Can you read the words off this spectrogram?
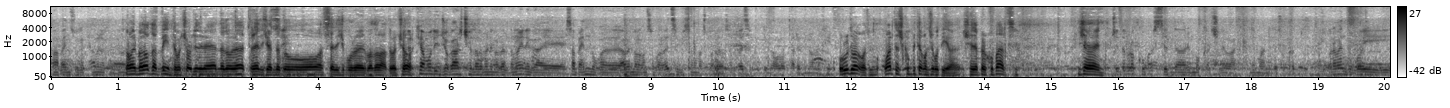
ma penso che più o meno il campionato No, il Badotto ha vinto, perciò voglio dire è andato a 13, è andato a 16 pure il Badolato, perciò Cerchiamo di giocarcela domenica per domenica e sapendo, che, avendo la consapevolezza che siamo una squadra da salvezza e che dobbiamo lottare fino alla fine. l'ultima cosa, quarta sconfitta consecutiva, c'è da preoccuparsi? sinceramente. C'è da preoccuparsi e da rimboccarci le maniche soprattutto. Sicuramente poi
